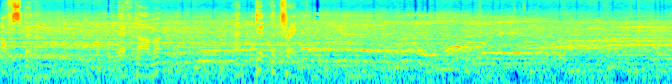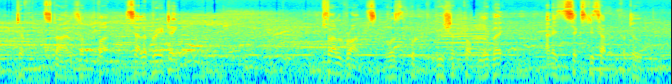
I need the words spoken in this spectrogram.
Off spinner. Left armer. And did the trick. Different styles of uh, celebrating. 12 runs was the contribution from Lube. And it's 67 for 2.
